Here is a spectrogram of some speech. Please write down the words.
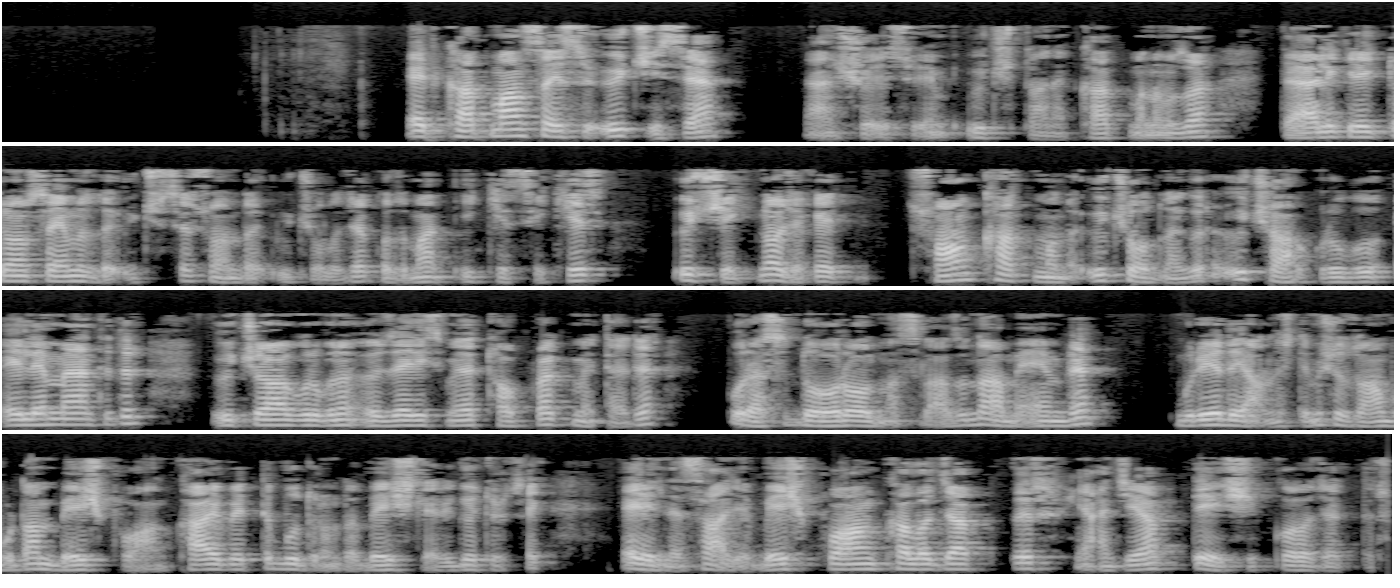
Evet katman sayısı 3 ise yani şöyle söyleyeyim 3 tane katmanımız var. Değerlik elektron sayımız da 3 ise sonunda 3 olacak. O zaman 2, 8, 3 şeklinde olacak. Evet son katmanda 3 olduğuna göre 3A grubu elementidir. 3A grubunun özel ismi de toprak metalidir. Burası doğru olması lazım ama Emre buraya da yanlış demiş. O zaman buradan 5 puan kaybetti. Bu durumda 5'leri götürsek elinde sadece 5 puan kalacaktır. Yani cevap değişik olacaktır.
